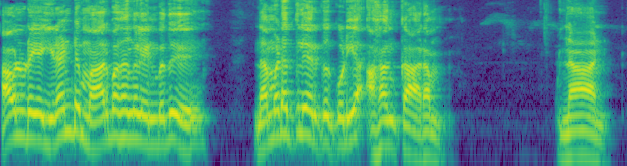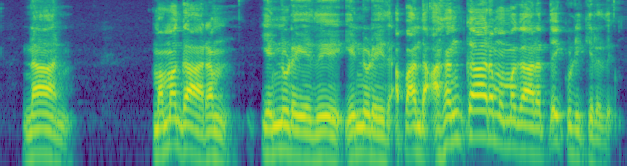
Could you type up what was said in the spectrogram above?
அவளுடைய இரண்டு மார்பகங்கள் என்பது நம்மிடத்தில் இருக்கக்கூடிய அகங்காரம். நான் நான் மமகாரம் என்னுடையது என்னுடையது. அப்போ அந்த அகங்கார மமகாரத்தை குறிக்கிறது.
